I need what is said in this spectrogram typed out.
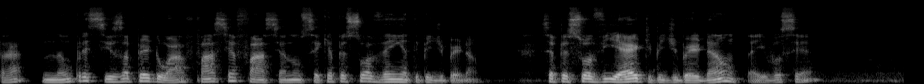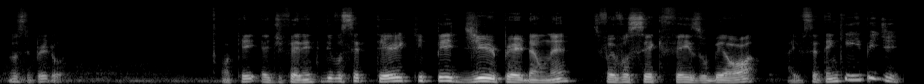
Tá? Não precisa perdoar face a face, a não ser que a pessoa venha te pedir perdão. Se a pessoa vier te pedir perdão, aí você você perdoa. OK? É diferente de você ter que pedir perdão, né? Se foi você que fez o BO, aí você tem que ir pedir.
